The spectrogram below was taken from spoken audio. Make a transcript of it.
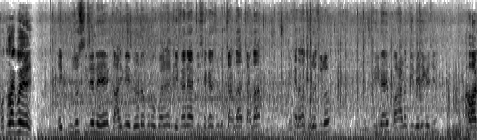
কত লাগবে? এই পুজোর সিজনে গাড়ি নিয়ে বেরোনোর কোনো উপায় নেই। যেখানে আছি সেখানে শুধু চাঁদা চাঁদা। এখানে আমার দূরে ছিল। তিন আমি পাহাড়া দিয়ে বেরিয়ে গেছি। আবার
